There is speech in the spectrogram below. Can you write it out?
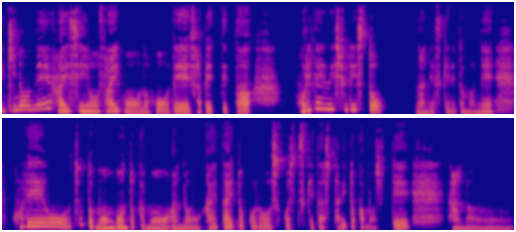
昨日ね、配信を最後の方で喋ってた、ホリデーウィッシュリストなんですけれどもね、これをちょっと文言とかも、あの、変えたいところを少し付け足したりとかもして、あの、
